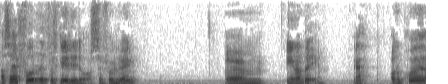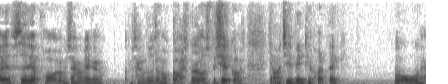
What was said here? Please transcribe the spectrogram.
Og så har jeg fundet lidt forskelligt også, selvfølgelig, ikke? Øhm, en om dagen. Ja. Og nu prøver jeg, jeg sidder her og prøver at komme i tanke om, jeg kan komme i tanke om noget, der var godt, noget, der var specielt godt. Jeg var til event i Holbæk. Oh, ja.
